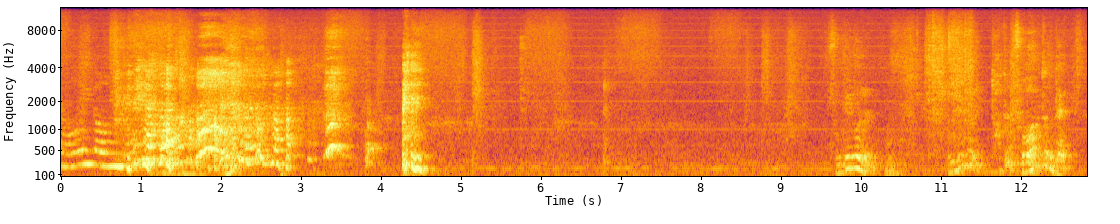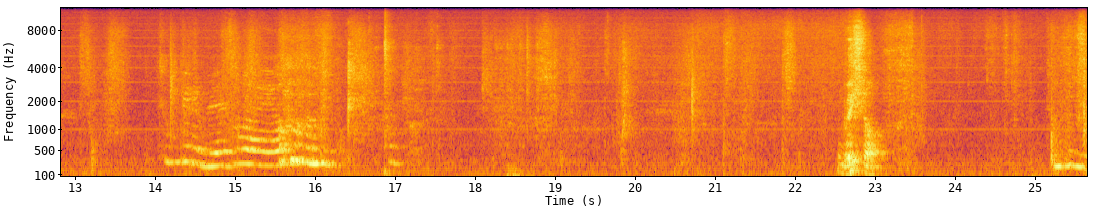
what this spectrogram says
어이가 없네. 좀비물 좀비물 다들 좋아하던데. 좀비를 왜 좋아해요? 왜 싫어? 좀비니까.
